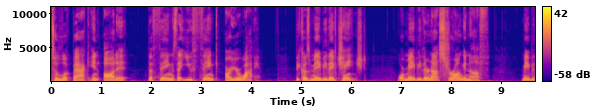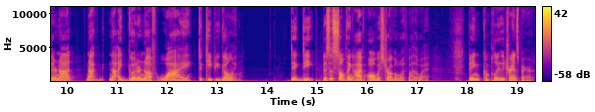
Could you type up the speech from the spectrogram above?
to look back and audit the things that you think are your why. Because maybe they've changed or maybe they're not strong enough. Maybe they're not not not a good enough why to keep you going. Dig deep. This is something i've always struggled with by the way. Being completely transparent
